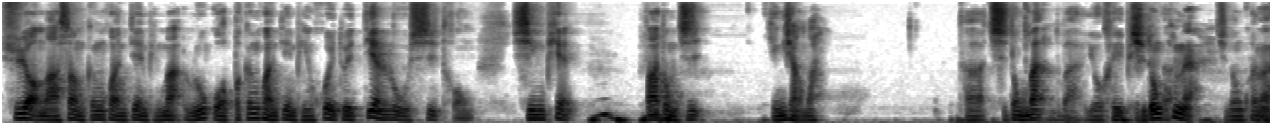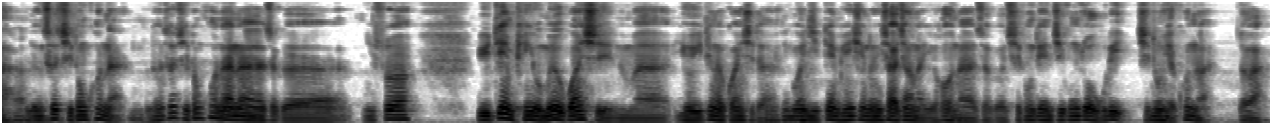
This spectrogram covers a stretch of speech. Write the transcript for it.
需要马上更换电瓶吗？如果不更换电瓶，会对电路系统、芯片、发动机？影响吗，它启动慢，对吧？有黑屏，启动困难，启动困难，冷车启动困难，冷车启动困难呢？这个你说与电瓶有没有关系？那么有一定的关系的，因为你电瓶性能下降了以后呢，这个启动电机工作无力，启动也困难，对吧？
